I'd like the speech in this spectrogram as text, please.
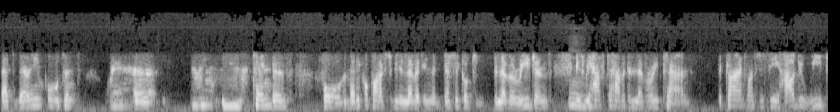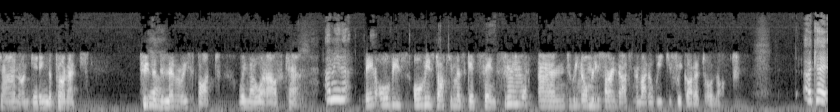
That's very important when uh, doing these tenders for the medical products to be delivered in the difficult to deliver regions is we have to have a delivery plan. The client wants to see how do we plan on getting the products to Yeah. the delivery spot when no one else can I mean, uh, then all these all these documents get sent through, and we normally find out in about a week if we got it or not. Okay,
